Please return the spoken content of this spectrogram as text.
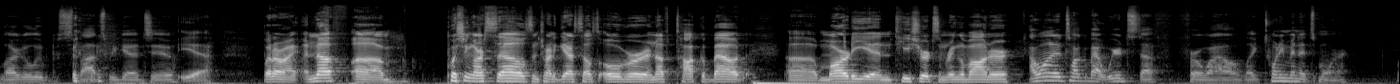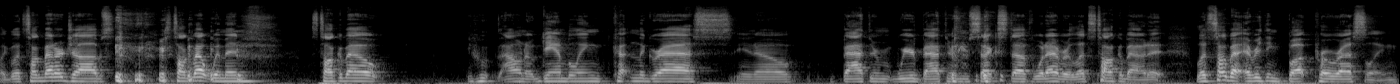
Largo Loop spots we go to. Yeah. But all right, enough um, pushing ourselves and trying to get ourselves over. Enough talk about uh, Marty and T-shirts and Ring of Honor. I wanted to talk about weird stuff for a while, like 20 minutes more. Like, let's talk about our jobs. let's talk about women. Let's talk about, who, I don't know, gambling, cutting the grass, you know, bathroom, weird bathroom sex stuff, whatever. Let's talk about it. Let's talk about everything but pro wrestling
